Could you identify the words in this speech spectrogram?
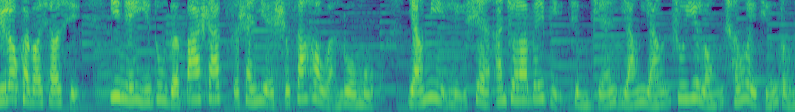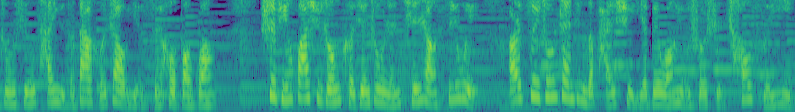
娱乐快报消息：一年一度的芭莎慈善夜十三号晚落幕，杨幂、李现、Angelababy、景甜、杨洋、朱一龙、陈伟霆等众星参与的大合照也随后曝光。视频花絮中可见众人谦让 C 位，而最终站定的排序也被网友说是超随意。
